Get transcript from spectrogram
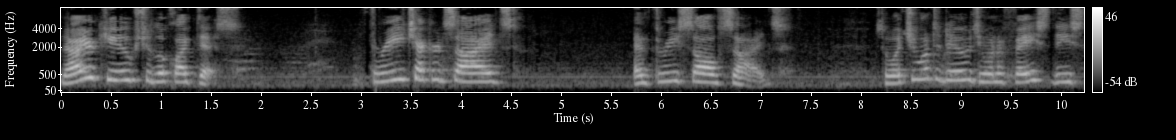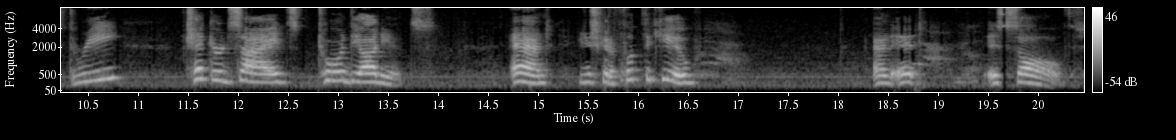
Now your cube should look like this. Three checkered sides and three solved sides. So what you want to do is you want to face these three checkered sides toward the audience. And you're just going to flip the cube and it is solved.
